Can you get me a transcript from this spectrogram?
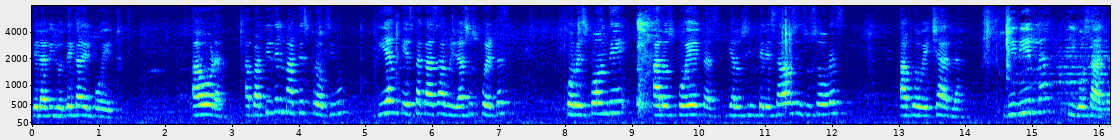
de la Biblioteca del Poeta. Ahora, a partir del martes próximo, día en que esta casa abrirá sus puertas, corresponde a los poetas y a los interesados en sus obras aprovecharla, vivirla y gozarla.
